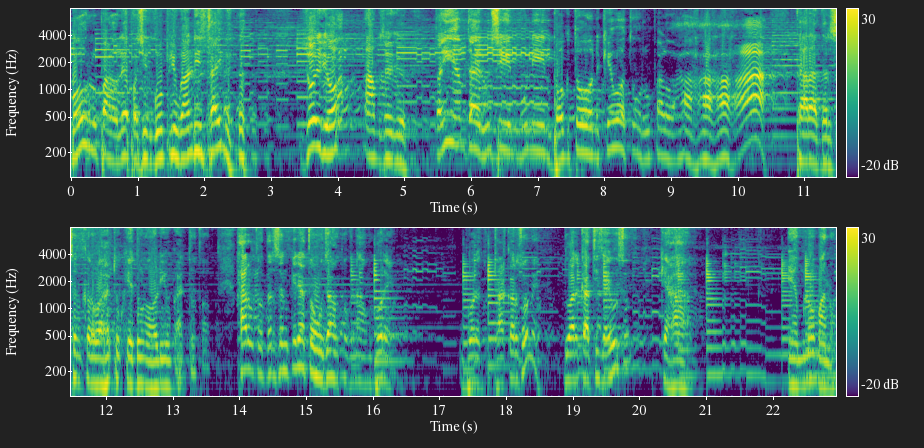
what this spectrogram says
બહુ રૂપાળો. લે, પછી ગોપિયું ગાંડી જ થાય ને. જોઈ રહ્યો આમ જોઈ રહ્યો તો અહીં એમ થાય ઋષિ મુનિ ભક્તો ને કેવો તું રૂપાળો હા હા હા હા. તારા દર્શન કરવા હતું કે દૂણો હળિયું કાઢતો હતો સારું તો દર્શન કર્યા તો હું જાઉં તો ના હું ભોરે ભોરે તું, ઠાકર છો ને? દ્વારકાથી જ આવ્યો છું. કે હા. એમ ન માનો.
